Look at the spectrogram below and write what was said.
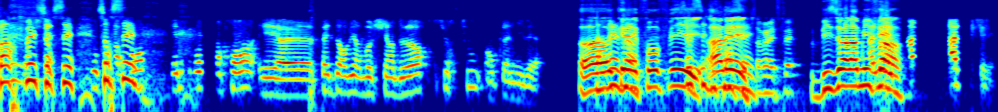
Parfait sur ces sur ces. Enfants et euh, faites dormir vos chiens dehors, surtout en plein hiver. T'as Ok, raison. Ça, Fofi. c'est Allez. Ça va être fait. bisous à la Allez, mi-fin. allez,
